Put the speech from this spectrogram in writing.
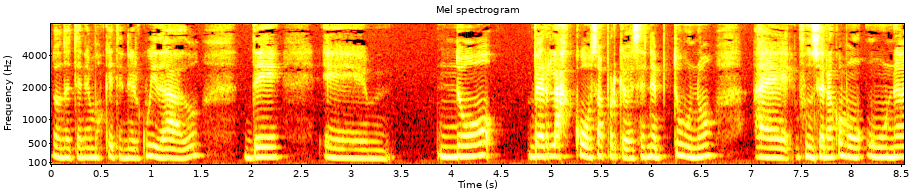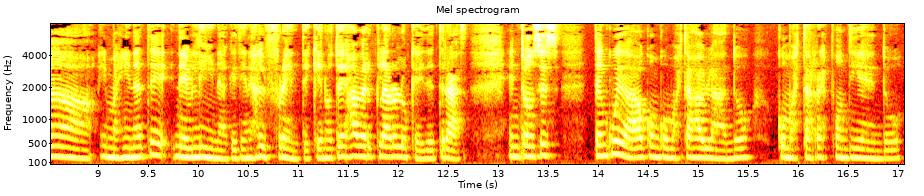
donde tenemos que tener cuidado de eh, no ver las cosas, porque a veces Neptuno eh, funciona como una, imagínate, neblina que tienes al frente, que no te deja ver claro lo que hay detrás. Entonces, ten cuidado con cómo estás hablando, cómo estás respondiendo,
